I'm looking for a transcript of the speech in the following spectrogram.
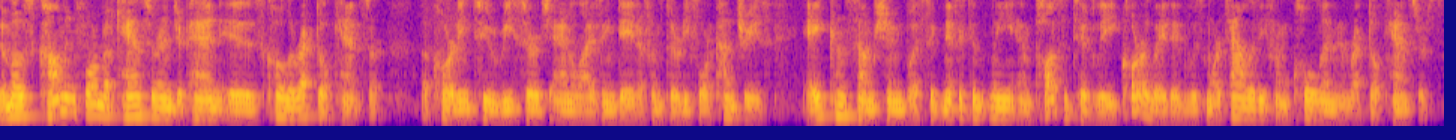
The most common form of cancer in Japan is colorectal cancer. According to research analyzing data from 34 countries, egg consumption was significantly and positively correlated with mortality from colon and rectal cancers.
